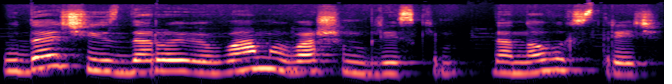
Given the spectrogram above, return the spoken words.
Удачи и здоровья вам и вашим близким. До новых встреч!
